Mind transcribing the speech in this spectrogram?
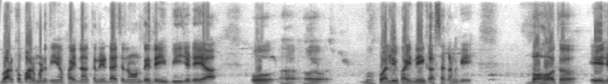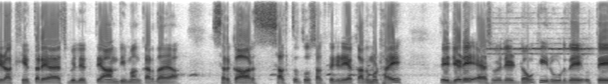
ਵਰਕ ਪਰਮਿਟ ਦੀਆਂ ਫਾਈਲਾਂ ਕੈਨੇਡਾ ਚ ਲਾਉਣ ਦੇ ਲਈ ਵੀ ਜਿਹੜੇ ਆ, ਉਹ ਕੁਆਲੀਫਾਈ ਨਹੀਂ ਕਰ ਸਕਣਗੇ। ਬਹੁਤ ਇਹ ਜਿਹੜਾ ਖੇਤਰ ਆ, ਇਸ ਵੇਲੇ ਧਿਆਨ ਦੀ ਮੰਗ ਕਰਦਾ ਆ। ਸਰਕਾਰ ਸਖਤ ਤੋਂ ਸਖਤ ਜਿਹੜੇ ਆ ਕਦਮ ਉਠਾਏ ਤੇ ਜਿਹੜੇ ਇਸ ਵੇਲੇ ਡੌਂਕੀ ਰੂਟ ਦੇ ਉੱਤੇ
